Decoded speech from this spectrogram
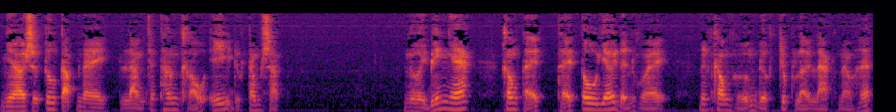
Nhờ sự tu tập này làm cho thân khẩu ý được trong sạch. Người biến nhát không thể thể tu giới định huệ nên không hưởng được chút lợi lạc nào hết.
